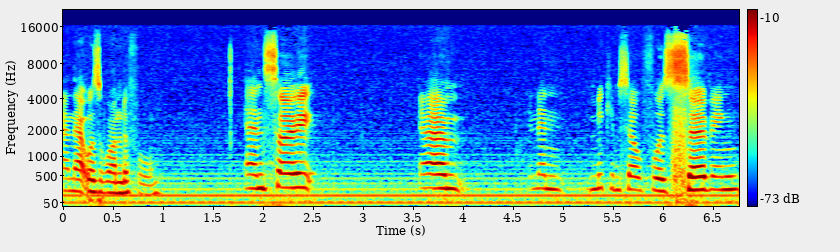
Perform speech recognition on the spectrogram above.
and that was wonderful. And so, um, and then Mick himself was serving,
